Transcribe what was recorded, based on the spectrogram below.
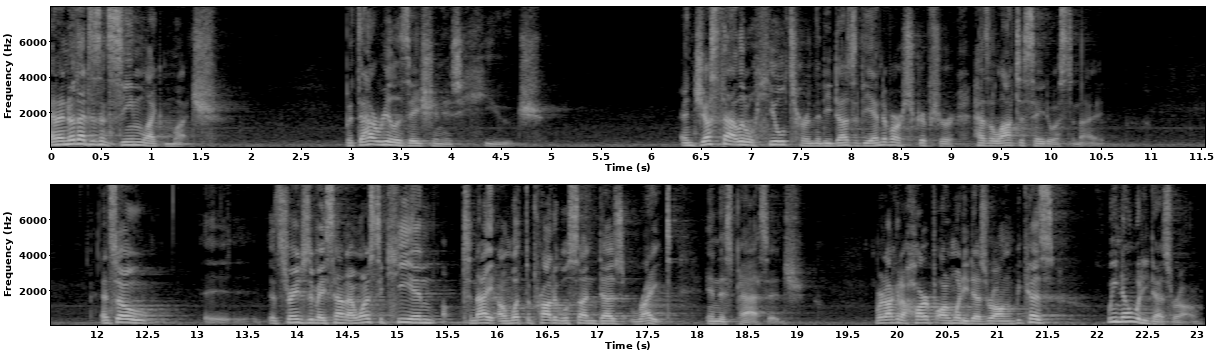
And I know that doesn't seem like much, but that realization is huge. And just that little heel turn that he does at the end of our scripture has a lot to say to us tonight. And so, eh, as strange as it may sound, I want us to key in tonight on what the prodigal son does right in this passage. We're not going to harp on what he does wrong because we know what he does wrong.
